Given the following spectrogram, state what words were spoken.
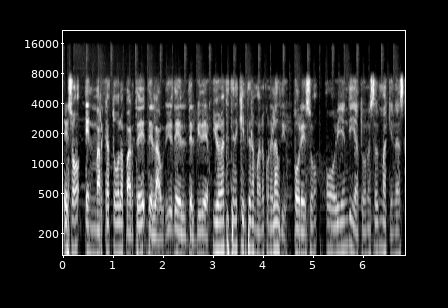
eso enmarca toda la parte del audio del, del video y obviamente tiene que ir de la mano con el audio. Por eso hoy en día todas nuestras máquinas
